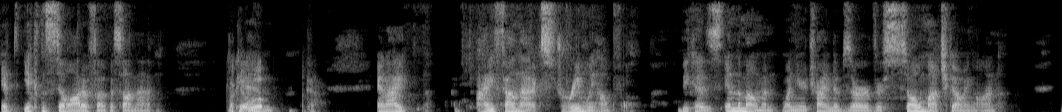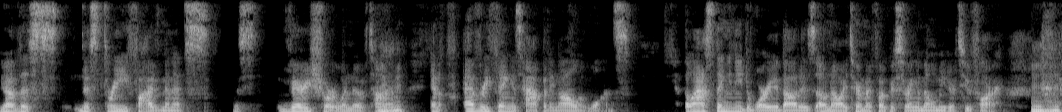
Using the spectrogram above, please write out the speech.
it it can still autofocus on that. Okay. and, well, okay. And I I found that extremely helpful because in the moment when you're trying to observe, there's so much going on. You have this this three five minutes, this very short window of time, Mhm. and everything is happening all at once. The last thing you need to worry about is, oh no, I turned my focus ring a millimeter too far Mhm.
